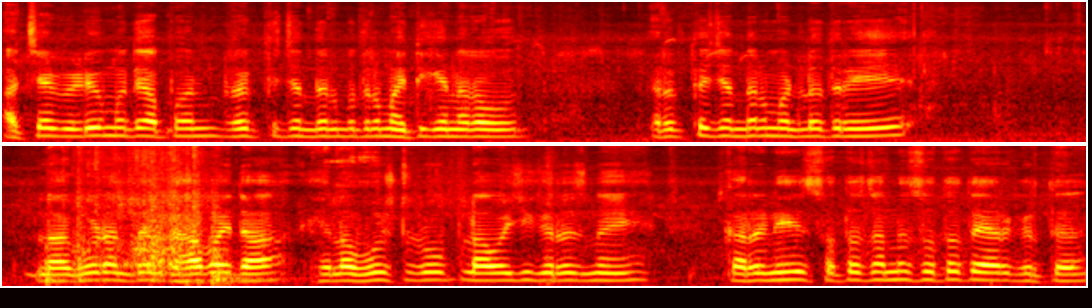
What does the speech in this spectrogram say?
आजच्या व्हिडिओमध्ये आपण रक्तचंदनबद्दल माहिती घेणार आहोत. रक्तचंदन म्हटलं तर हे लागवड अंतर दहा बाय दहा. ह्याला होस्ट रोप लावायची गरज नाही. कारण हे स्वतःचा स्वतः तयार करतं.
